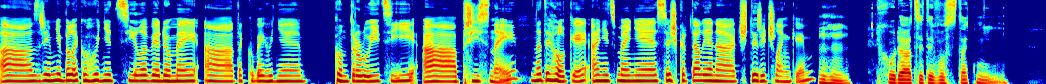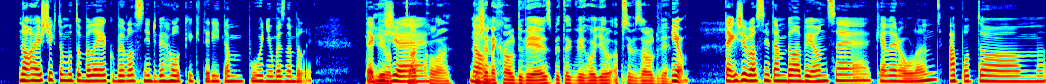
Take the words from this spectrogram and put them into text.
a zřejmě byl jako hodně cílevědomý a takový hodně kontrolující a přísnej na ty holky a nicméně se škrtal je na čtyři členky Mhm. Chudáci ty ostatní. No a ještě k tomu to byly jakoby vlastně dvě holky, které tam původně vůbec nebyly. Takže, Jo, takhle. no, Takže nechal dvě, zbytek vyhodil a přivzal dvě. Jo. takže vlastně tam byla Beyoncé, Kelly Rowland a potom,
